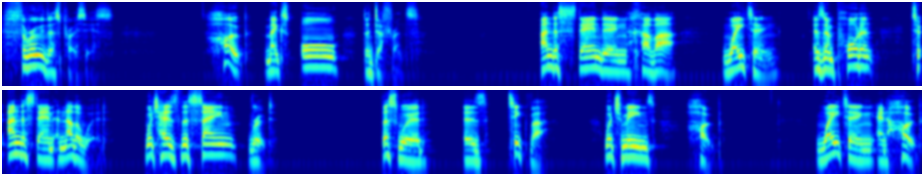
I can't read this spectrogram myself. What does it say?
through this process. Hope makes all the difference. Understanding kavah, waiting, is important to understand another word which has the same root. This word is tikva, which means hope. Waiting and hope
